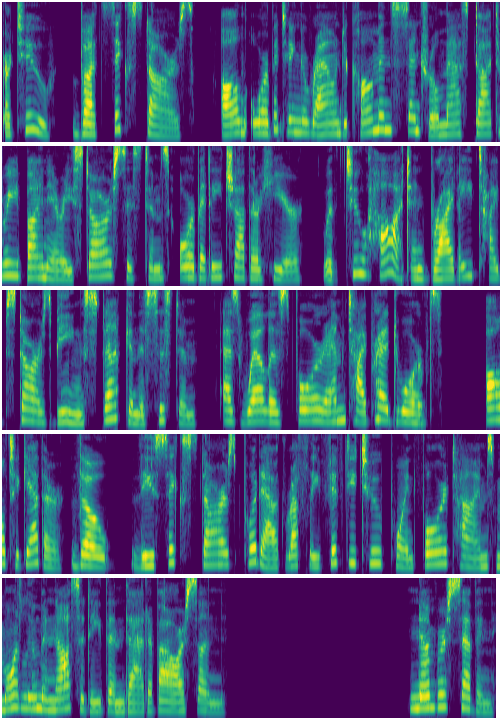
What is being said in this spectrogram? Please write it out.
or two, but six stars, all orbiting around a common central mass. Three binary star systems orbit each other here, with two hot and bright A-type stars being stuck in the system, as well as four M-type red dwarfs Altogether, though, these six stars put out roughly 52.4 times more luminosity than that of our Sun. Number 7.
